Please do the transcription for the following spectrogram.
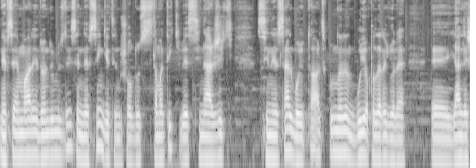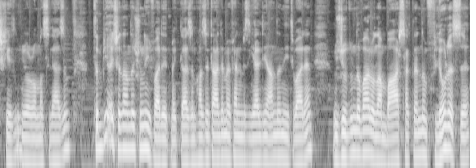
Nefse emmareye döndüğümüzde ise nefsin getirmiş olduğu sistematik ve sinerjik sinirsel boyutta artık bunların bu yapılara göre e, yerleştiriliyor olması lazım. Tıbbi açıdan da şunu ifade etmek lazım. Hz. Adem Efendimiz geldiği andan itibaren vücudunda var olan bağırsaklarının florası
